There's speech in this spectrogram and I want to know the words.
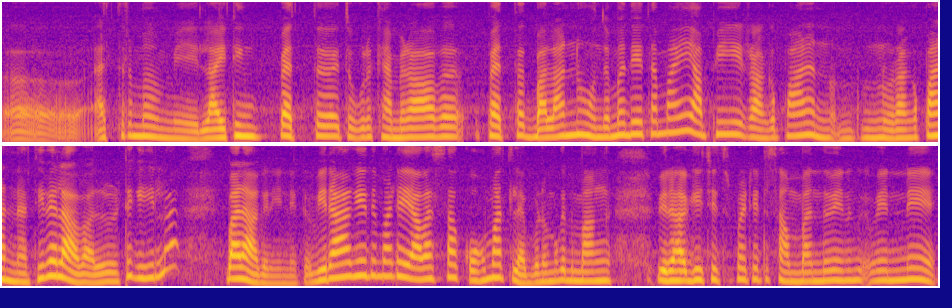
ඇත්තටම මේ ලයිටිං පැත්ත එතකොට කැමරාව පැත්තත් බලන්න හොඳම දේ තමයි අපි රඟපාන රඟපාන්න නැති වෙලාවල් වලට ගිහිල්ලා බලාගෙන ඉන්න එක. විරාගයේදී මට ඒ අවස්ථාව කොහොමත් ලැබුණා. මොකද මං විරාගයේ චිත්‍රපටයට සම්බන්ධ වෙන්නේ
